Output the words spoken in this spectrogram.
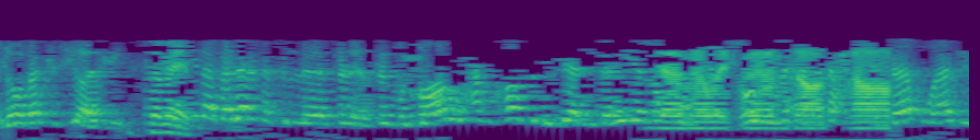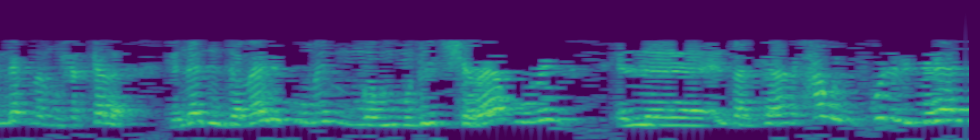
اللي هو بنك سي اي بي تمام. هنا بدأنا في في في المشوار وهنخاطب الفئة الاداريه جمالك.com. الشباب وهذه اللجنه المشكلة من نادي الزمالك ومن مديرية الشباب ومن ال- البنك يعني بنحاول في كل الاتجاهات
